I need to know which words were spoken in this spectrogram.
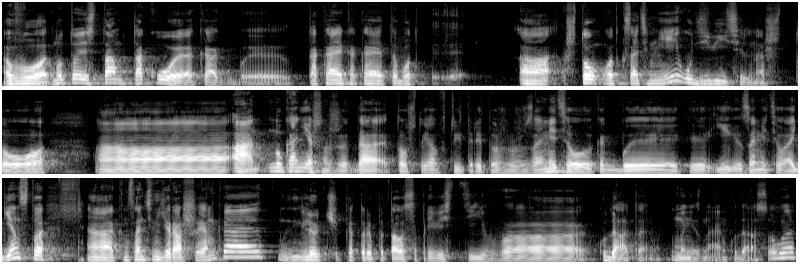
Вот, ну то есть там такое, как бы, такая какая-то вот... Э, а, что, вот, кстати, мне удивительно, что... А, а, ну, конечно же, да, то, что я в Твиттере тоже уже заметил, как бы и заметило агентство. А, Константин Ярошенко, летчик, который пытался привести в куда-то, мы не знаем куда особо, а,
